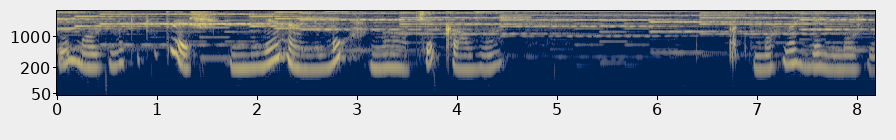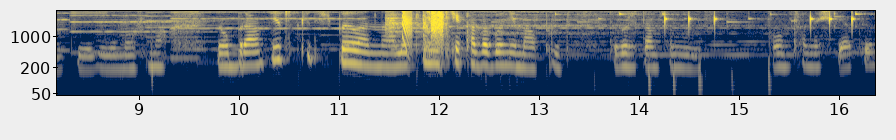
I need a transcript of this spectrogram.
tu można, to tu też. Nie, nie można. Ciekawe. A tu można? Nie, nie można. Tu nie można. Dobra, ja tu kiedyś byłam, no ale tu nic ciekawego nie ma oprócz tego, że tam są połączone światy.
